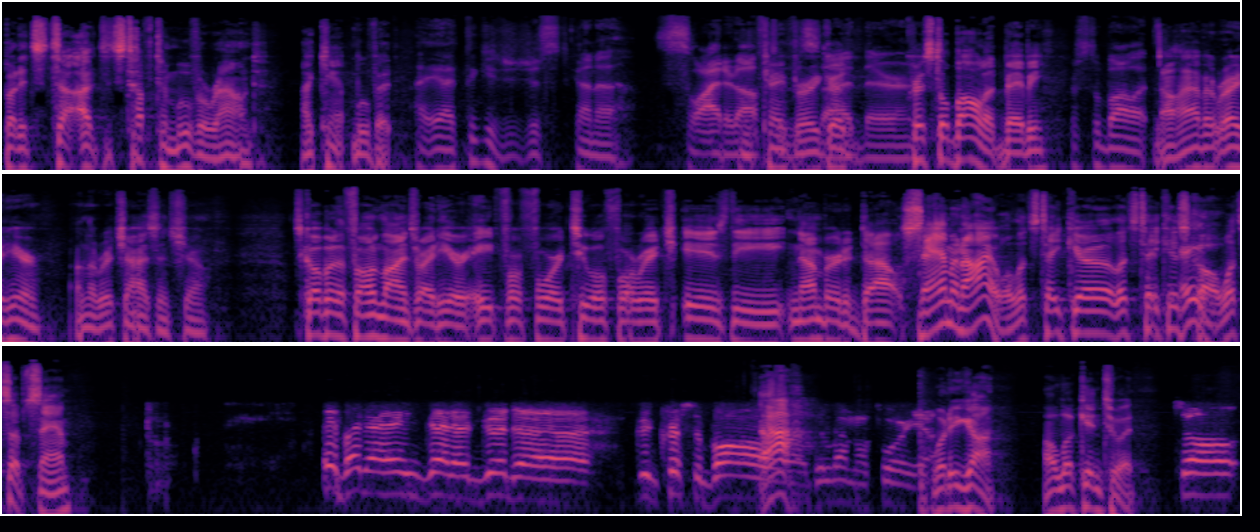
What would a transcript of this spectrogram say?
but it's t- uh, it's tough to move around. I can't move it. I, I think you should just kind of slide it off Okay, to the very side good. there. Crystal ball it, baby. crystal ball it. I'll have it right here on the Rich Eisen show. Let's go over the phone lines right here. 844-204 Rich is the number to dial. Sam in Iowa. Let's take uh, let's take his call. What's up, Sam? Hey, bud, I got a good, uh, good crystal ball Ah. uh, dilemma for you. What do you got? I'll look into it. So,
